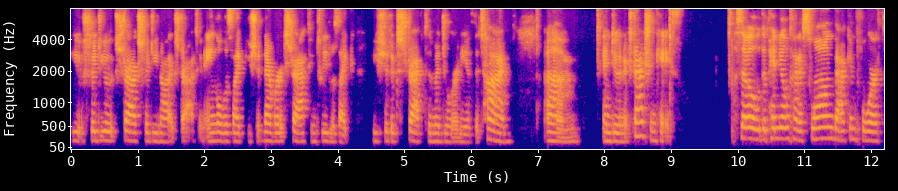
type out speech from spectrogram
you, should you extract, should you not extract? And Angle was like, you should never extract, and Tweed was like, you should extract the majority of the time um, and do an extraction case. So the pendulum kind of swung back and forth.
